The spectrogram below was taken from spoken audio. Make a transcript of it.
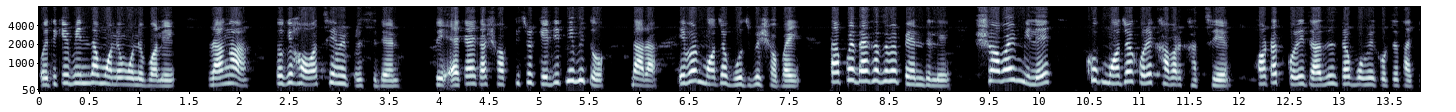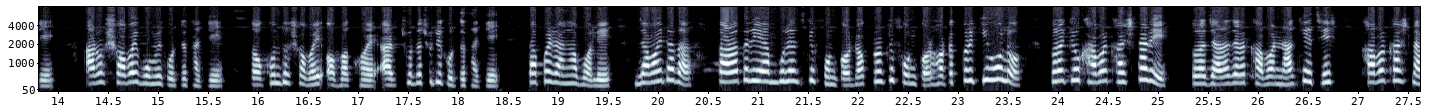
ওইদিকে বিন্দা মনে মনে বলে, রাঙা, তোকে হওয়াচ্ছি আমি প্রেসিডেন্ট তুই একা একা সবকিছু ক্রেডিট নিবি তো? দাঁড়া, এবার মজা বুঝবে সবাই। তারপরে দেখা যাবে প্যান্ডেলে। সবাই মিলে খুব মজা করে খাবার খাচ্ছে। হঠাৎ করে জাজেসরা বমি করতে থাকে। আরও সবাই বমি করতে থাকে। তখন তো সবাই অবাক হয় আর ছোটাছুটি করতে থাকে। তারপরে রাঙা বলে, জামাই দাদা, তাড়াতাড়ি অ্যাম্বুলেন্সকে ফোন কর, ডক্টরকে ফোন কর, হঠাৎ করে কি হলো? তোরা কেউ খাবার খাস না রে? তোরা যারা যারা খাবার না খেয়েছিস, খাবার খাস না,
